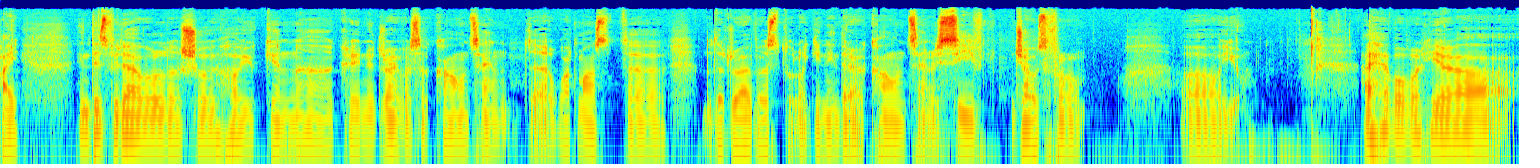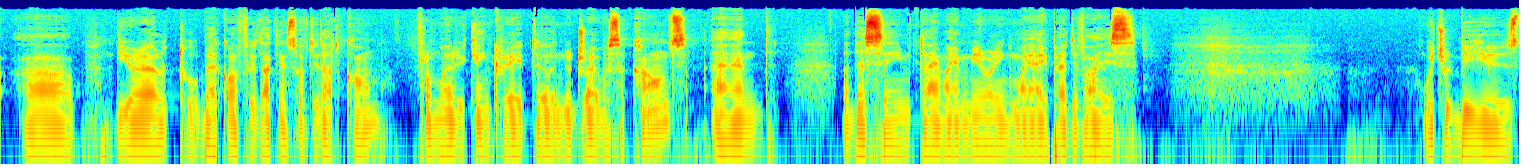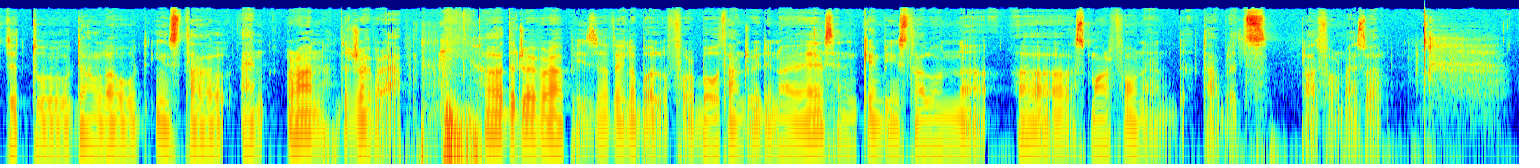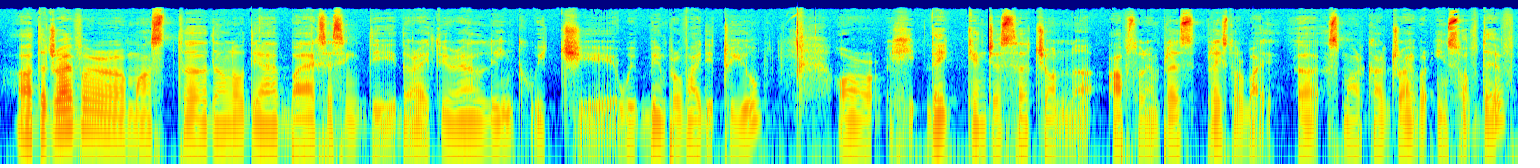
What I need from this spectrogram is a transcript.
Hi, in this video I will show you how you can uh, create new drivers accounts and uh, what must uh, do the drivers to log in in their accounts and receive jobs from uh, you. I have over here uh, uh, the URL to backoffice.insoftdev.com from where you can create new drivers accounts and at the same time I'm mirroring my iPad device which will be used to download, install and run the driver app. Uh, the driver app is available for both Android and iOS and can be installed on uh, uh, smartphone and tablets platform as well. Uh, the driver must uh, download the app by accessing the direct URL link which uh, we've been provided to you or he, they can just search on App Store and Play Store by a smart car driver INSOFTDEV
